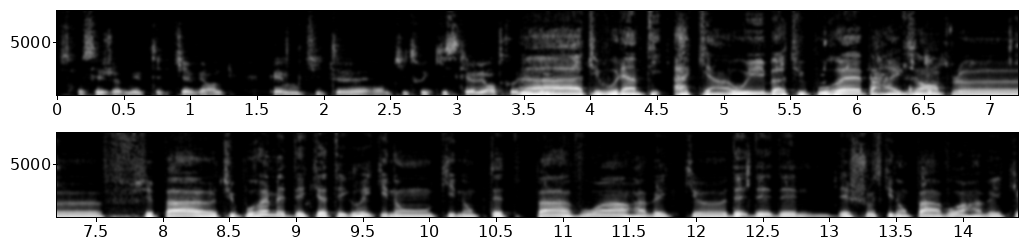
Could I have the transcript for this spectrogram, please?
parce qu'on sait jamais, peut-être qu'il y avait un, quand même une petite, euh, un petit truc qui se calait entre les ah, deux. Ah, tu voulais un petit hack, hein. Oui, bah, tu pourrais, par exemple, euh, je sais pas, euh, tu pourrais mettre des catégories qui n'ont, qui n'ont peut-être pas à voir avec, euh, des, des, des, des, choses qui n'ont pas à voir avec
